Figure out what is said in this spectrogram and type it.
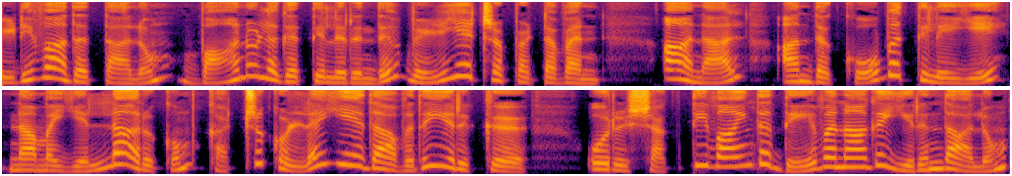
பிடிவாதத்தாலும் வானுலகத்திலிருந்து வெளியேற்றப்பட்டவன். ஆனால் அந்த கோபத்திலேயே நாம எல்லாருக்கும் கற்றுக்கொள்ள ஏதாவது இருக்கு. ஒரு சக்தி வாய்ந்த தேவனாக இருந்தாலும்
